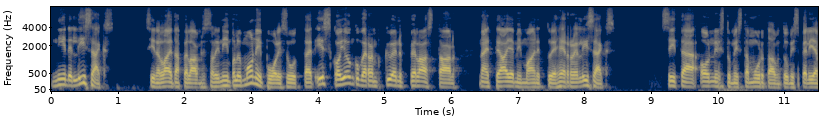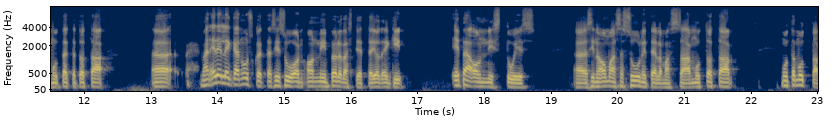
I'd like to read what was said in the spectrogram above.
niiden lisäksi siinä laitapelaamisessa oli niin paljon monipuolisuutta, että Isko on jonkun verran kyennyt pelastamaan näiden aiemmin mainittujen herrojen lisäksi sitä onnistumista murtautumispeliä, mutta että tota, ää, mä en edelleenkään usko, että Sisu on, on niin pölvästi, että jotenkin epäonnistuisi ää, siinä omassa suunnitelmassaan, mutta, tota, mutta, mutta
